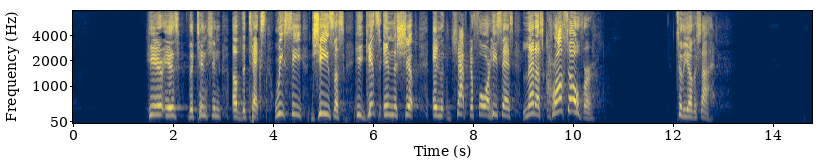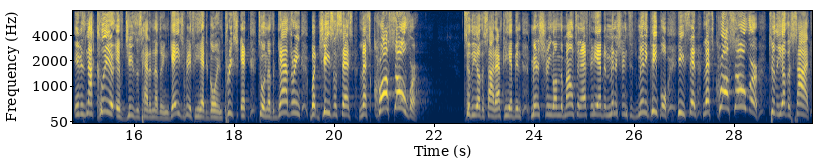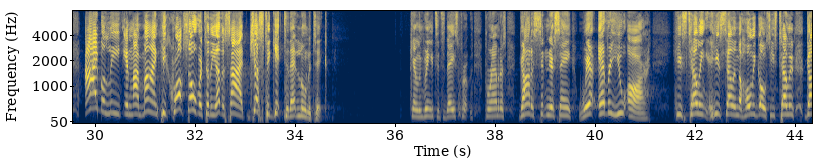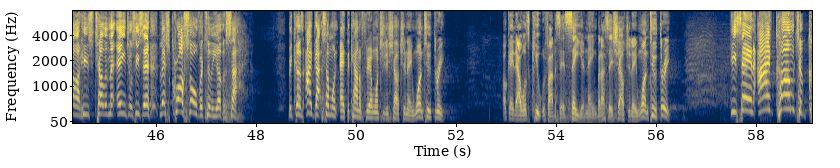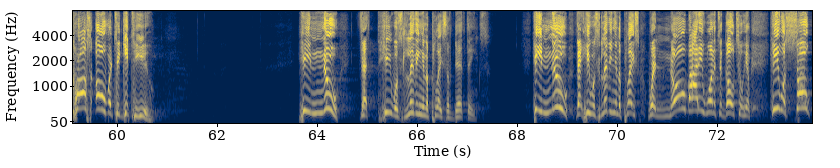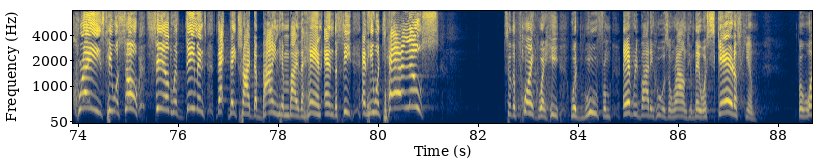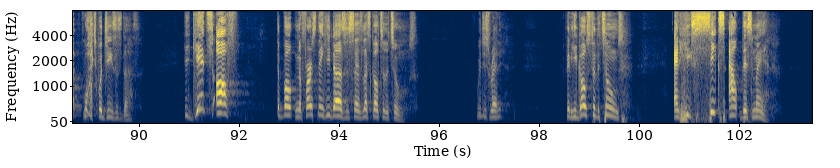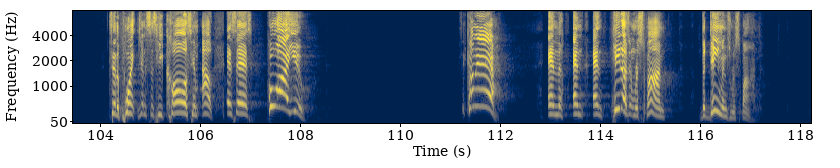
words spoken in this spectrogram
Here is the tension of the text. We see Jesus, he gets in the ship in chapter 4. He says, Let us cross over to the other side. It is not clear if Jesus had another engagement, if he had to go and preach it to another gathering, but Jesus says, Let's cross over to the other side. After he had been ministering on the mountain, after he had been ministering to many people, he said, Let's cross over to the other side. I believe in my mind he crossed over to the other side just to get to that lunatic. Can we bring it to today's parameters? God is sitting there saying, Wherever you are, He's telling, he's telling the Holy Ghost, he's telling God, he's telling the angels. He said, Let's cross over to the other side. Because I got someone at the count of three, I want you to shout your name. One, two, three. Okay, that was cute if I'd have said say your name, but I said shout your name. One, two, three. He's saying, I've come to cross over to get to you. He knew that he was living in a place of dead things. He knew that he was living in a place where nobody wanted to go to him. He was so crazed, he was so filled with demons that they tried to bind him by the hand and the feet, and he would tear loose to the point where he would move from everybody who was around him. They were scared of him. But what watch what Jesus does. He gets off the boat and the first thing he does is says, "Let's go to the tombs." We just read it. Then he goes to the tombs and he seeks out this man. To the point Genesis he calls him out and says, "Who are you?" Say, "Come here." And, and, and he doesn't respond, the demons respond.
